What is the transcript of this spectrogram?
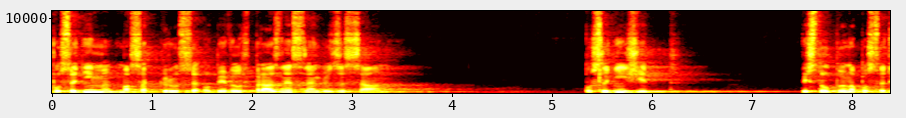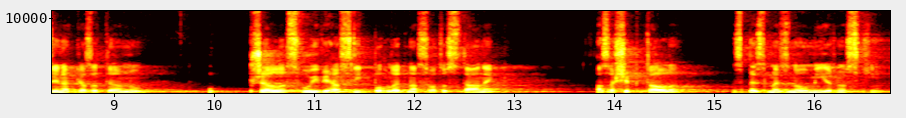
Po posledním masakru se objevil v prázdné synagoze sám. Poslední žid vystoupil naposledy na kazatelnu, upřel svůj vyhaslý pohled na svatostánek a zašeptal s bezmeznou mírností.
